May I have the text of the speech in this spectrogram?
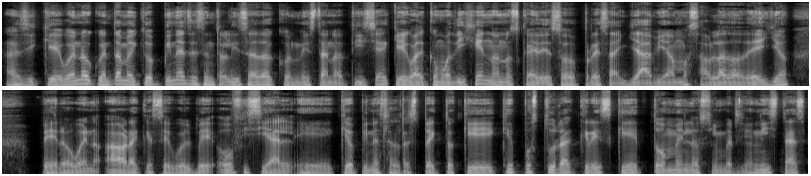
Así que bueno, cuéntame qué opinas descentralizado con esta noticia, que igual como dije, no nos cae de sorpresa, ya habíamos hablado de ello, pero bueno, ahora que se vuelve oficial, eh, ¿qué opinas al respecto? ¿Qué, ¿Qué postura crees que tomen los inversionistas?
